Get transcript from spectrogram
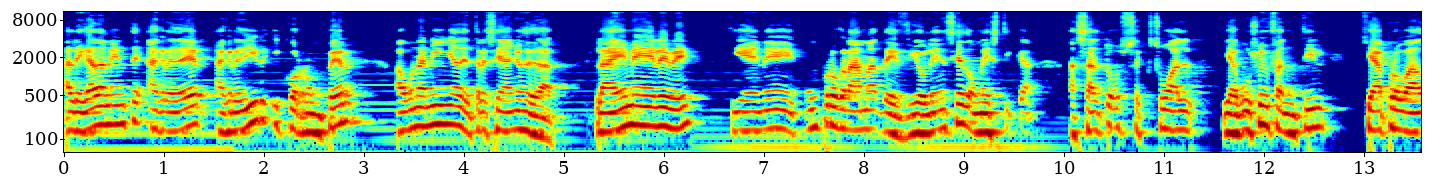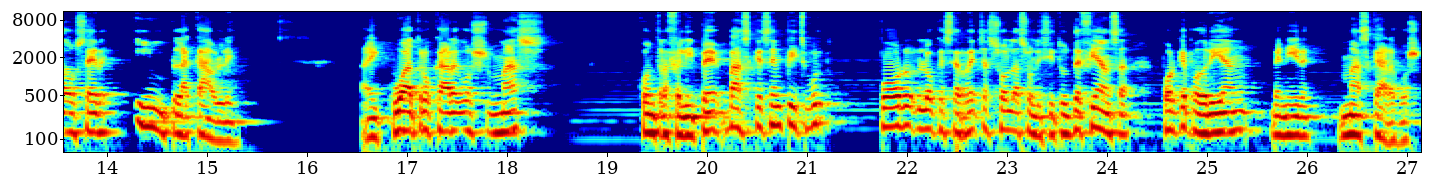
alegadamente agredir, agredir y corromper a una niña de 13 años de edad. La MLB tiene un programa de violencia doméstica, asalto sexual y abuso infantil que ha probado ser implacable. Hay cuatro cargos más contra Felipe Vázquez en Pittsburgh por lo que se rechazó la solicitud de fianza porque podrían venir más cargos.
